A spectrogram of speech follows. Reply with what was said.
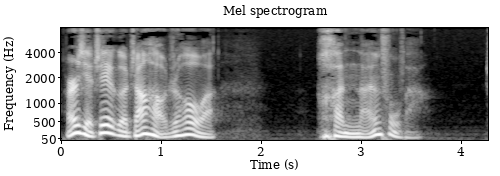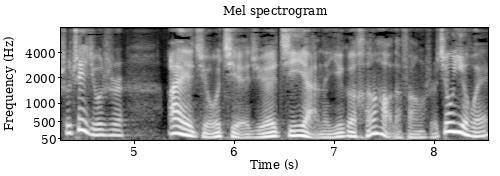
而且这个长好之后啊，很难复发。说这就是艾灸解决鸡眼的一个很好的方式，就一回，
